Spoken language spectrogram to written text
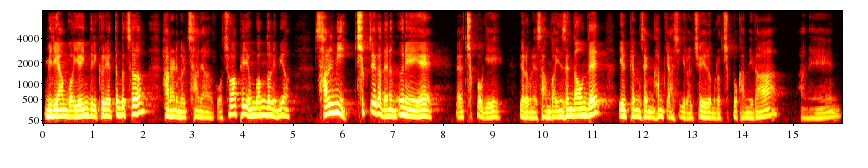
미리암과 여인들이 그리했던 것처럼 하나님을 찬양하고 주 앞에 영광 돌리며 삶이 축제가 되는 은혜의 축복이 여러분의 삶과 인생 가운데 일평생 함께 하시기를 주의 이름으로 축복합니다. 아멘.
